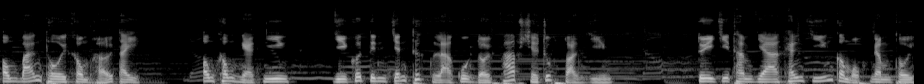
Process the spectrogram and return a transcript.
ông bán thôi không hở tay. Ông không ngạc nhiên vì có tin chính thức là quân đội Pháp sẽ rút toàn diện. Tuy chỉ tham gia kháng chiến có một năm thôi,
